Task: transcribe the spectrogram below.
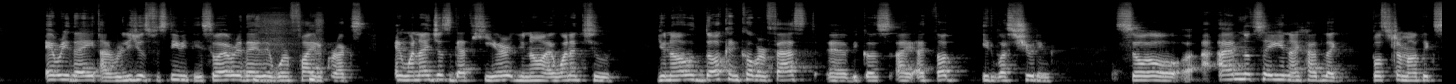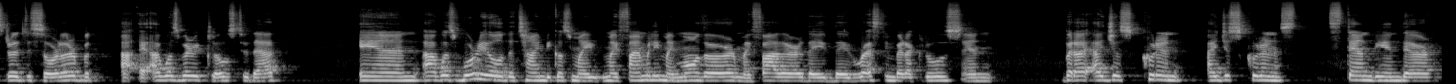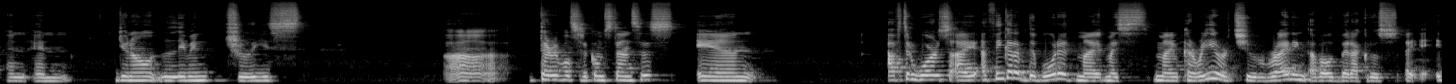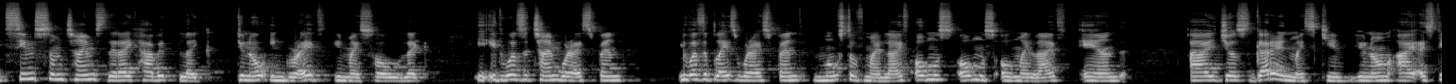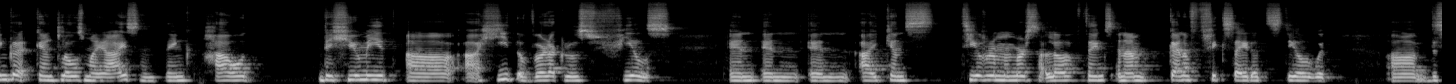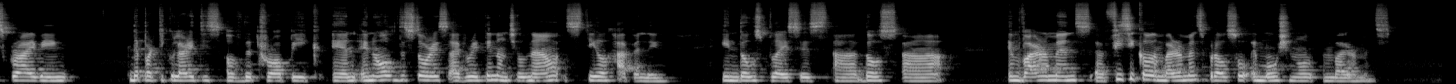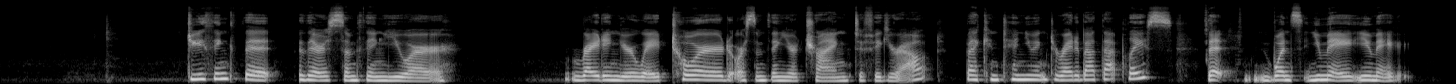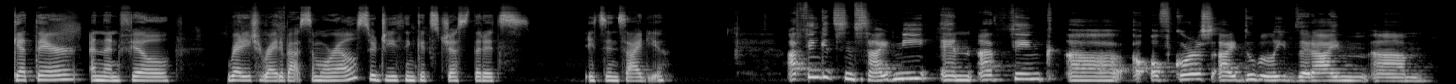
every day a religious festivity. So every day there were firecrackers. and when I just got here, you know, I wanted to, you know, duck and cover fast uh, because I, I, thought it was shooting. So I'm not saying I had like post traumatic stress disorder, but I, I, was very close to that. And I was worried all the time because my, my family, my mother, my father, they, they rest in Veracruz. And, but I, I just couldn't, I just couldn't stand being there and, and you know, living through these uh, terrible circumstances. And afterwards, I, I think I've devoted my, my, my career to writing about Veracruz. It seems sometimes that I have it like, you know, engraved in my soul. Like it, it was a time where I spent, it was a place where I spent most of my life, almost, almost all my life. And I just got it in my skin. You know, I, I think I can close my eyes and think how the humid uh, uh, heat of Veracruz feels, and and and I can still remembers a lot of things, and I'm kind of fixated still with um, describing the particularities of the tropic and and all the stories I've written until now still happening in those places, uh, those uh, environments, uh, physical environments, but also emotional environments. Do you think that there's something you are writing your way toward or something you're trying to figure out by continuing to write about that place that once you may you may get there and then feel ready to write about somewhere else or do you think it's just that it's it's inside you I think it's inside me, and I think, uh, of course, I do believe that I'm. Um,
